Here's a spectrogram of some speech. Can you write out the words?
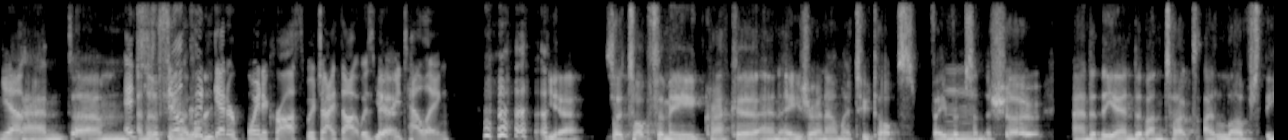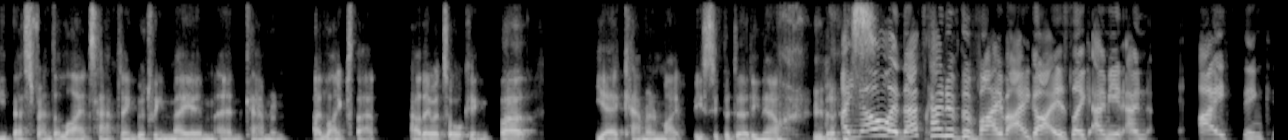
Yeah, and um, and she still couldn't get her point across, which I thought was very telling. yeah. So top for me, Cracker and Asia are now my two tops favorites mm. in the show. And at the end of Untucked, I loved the best friend alliance happening between Mayhem and Kameron. I liked that, how they were talking. But yeah, Kameron might be super dirty now. I know, and that's kind of the vibe I got is like, I mean, and I think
